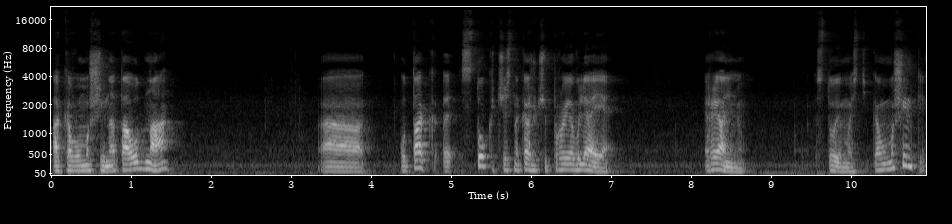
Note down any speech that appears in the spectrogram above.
А кавомашина та одна. А, отак е, сток, чесно кажучи, проявляє реальну стоїмость кавомашинки.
